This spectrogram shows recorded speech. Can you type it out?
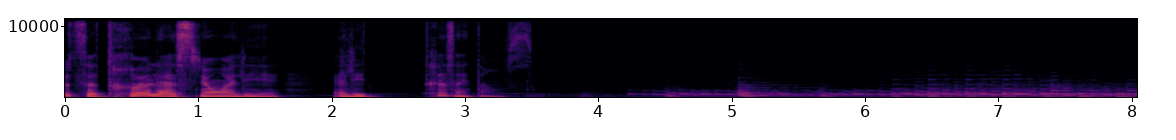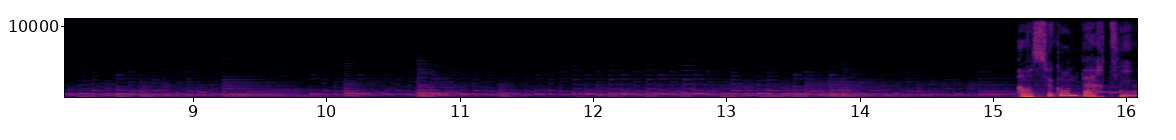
toute cette relation, elle est, elle est très intense. En seconde partie,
